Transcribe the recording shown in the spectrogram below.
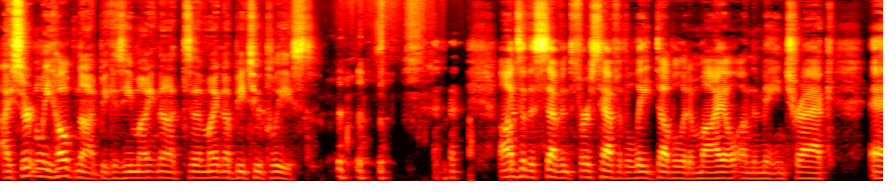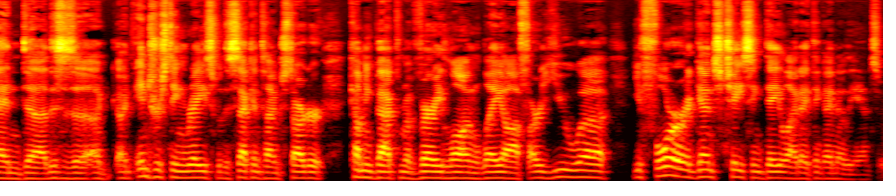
I certainly hope not, because he might not uh, might not be too pleased. on to the seventh, first half of the late double at a mile on the main track. And uh, this is a, a, an interesting race with a second time starter coming back from a very long layoff. Are you uh, you for or against chasing daylight? I think I know the answer.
